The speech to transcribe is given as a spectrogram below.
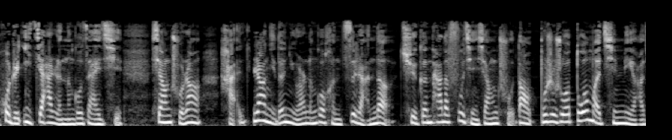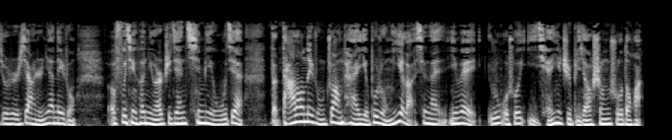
或者一家人能够在一起相处，让孩让你的女儿能够很自然的去跟她的父亲相处，倒不是说多么亲密哈、就是像人家那种，呃，父亲和女儿之间亲密无间，达达到那种状态也不容易了。现在因为如果说以前一直比较生疏的话，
